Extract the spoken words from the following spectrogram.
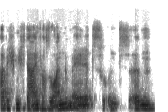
habe ich mich da einfach so angemeldet und ähm,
